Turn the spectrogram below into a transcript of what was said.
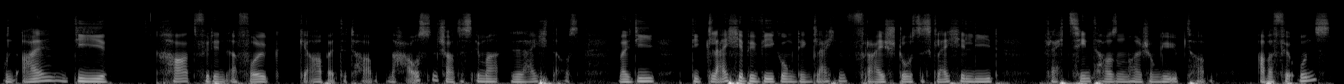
und allen, die hart für den Erfolg gearbeitet haben. Nach außen schaut es immer leicht aus, weil die die gleiche Bewegung, den gleichen Freistoß, das gleiche Lied vielleicht 10.000 Mal schon geübt haben. Aber für uns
